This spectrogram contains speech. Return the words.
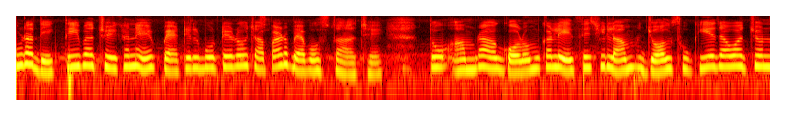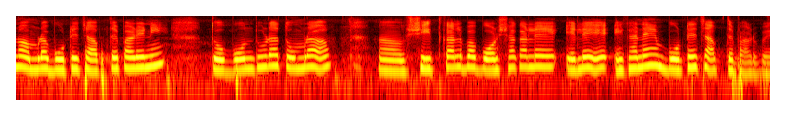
বন্ধুরা দেখতেই পাচ্ছ, এখানে প্যাটেল বোটেরও চাপার ব্যবস্থা আছে। তো আমরা গরমকালে এসেছিলাম, জল শুকিয়ে যাওয়ার জন্য আমরা বোটে চাপতে পারিনি। তো বন্ধুরা, তোমরা শীতকাল বা বর্ষাকালে এলে এখানে বোটে চাপতে পারবে।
